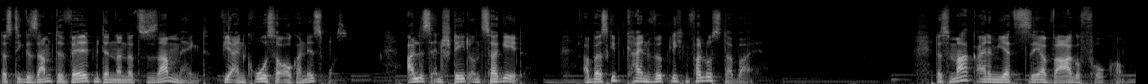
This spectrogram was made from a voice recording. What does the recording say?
dass die gesamte Welt miteinander zusammenhängt, wie ein großer Organismus. Alles entsteht und zergeht, aber es gibt keinen wirklichen Verlust dabei. Das mag einem jetzt sehr vage vorkommen,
